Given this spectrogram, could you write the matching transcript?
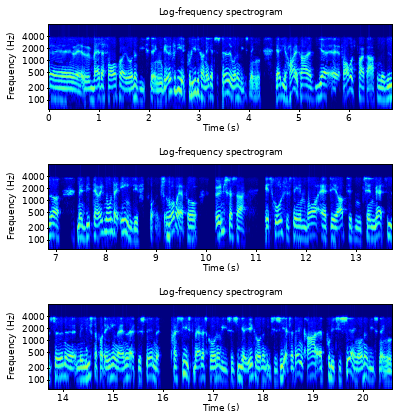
øh, hvad der foregår i undervisningen. Det er jo ikke fordi, at politikerne ikke er til stede i undervisningen. Det er de i høj grad via øh, formålsparagrafen og videre, men vi, der er jo ikke nogen, der egentlig, så håber jeg på, ønsker sig et skolesystem, hvor at det er op til den til enhver tid siddende minister for det ene eller andet at bestemme præcist, hvad der skal undervises i og ikke undervises i. Altså den grad af politisering af undervisningen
